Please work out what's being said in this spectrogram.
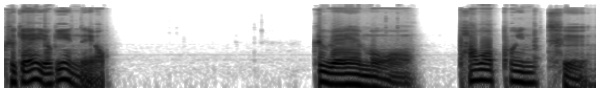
그게 여기에 있네요. 그 외에 뭐 파워포인트,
